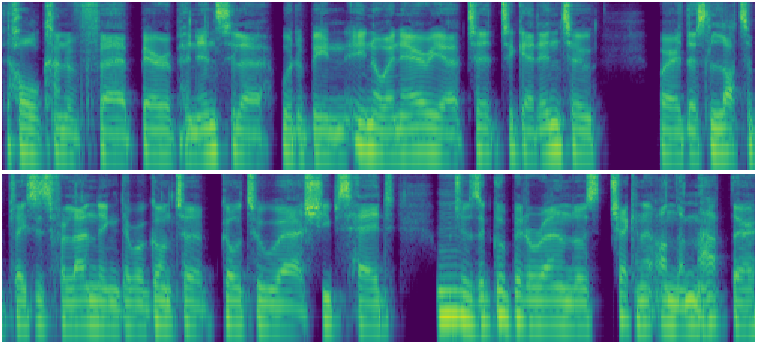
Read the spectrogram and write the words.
the whole kind of uh, Beara Peninsula would have been you know an area to to get into. Where there's lots of places for landing. They were going to go to uh, Sheep's Head, which Mm. was a good bit around. I was checking it on the map there.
